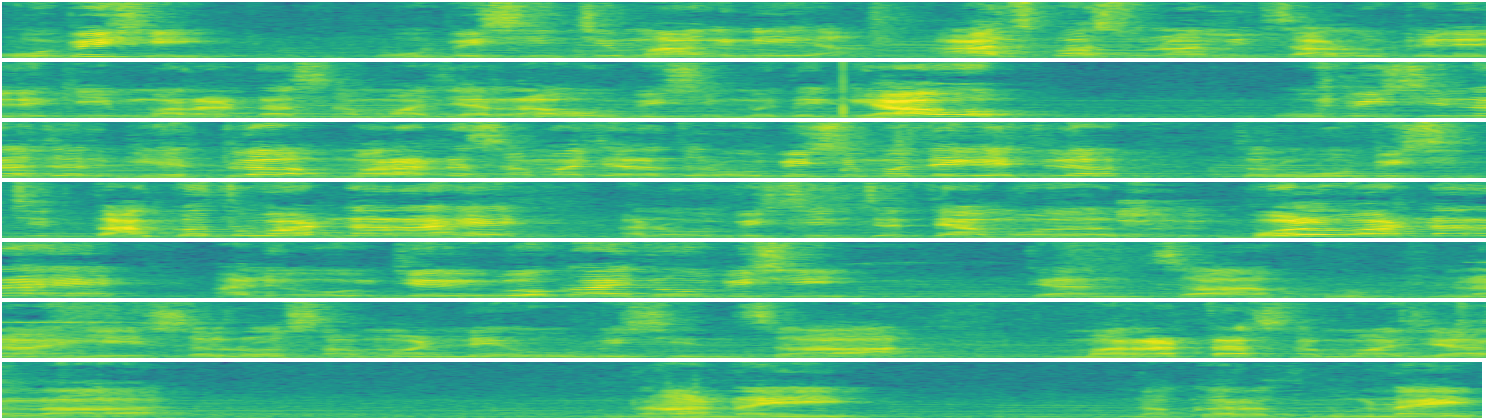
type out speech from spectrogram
ओबीसी ओबीसींची मागणी आजपासून आम्ही चालू केलेली की मराठा समाजाला ओबीसीमध्ये घ्यावं. ओबीसीना जर घेतलं मराठा समाजाला जर ओबीसीमध्ये घेतलं तर ओबीसींची ताकद वाढणार आहे आणि ओबीसींचं त्यामुळं बळ वाढणार आहे. आणि ओ- जे युवक आहेत ओबीसी त्यांचा कुठलाही सर्वसामान्य ओबीसींचा मराठा समाजाला ना नाही. नकारात्मक नाहीत.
